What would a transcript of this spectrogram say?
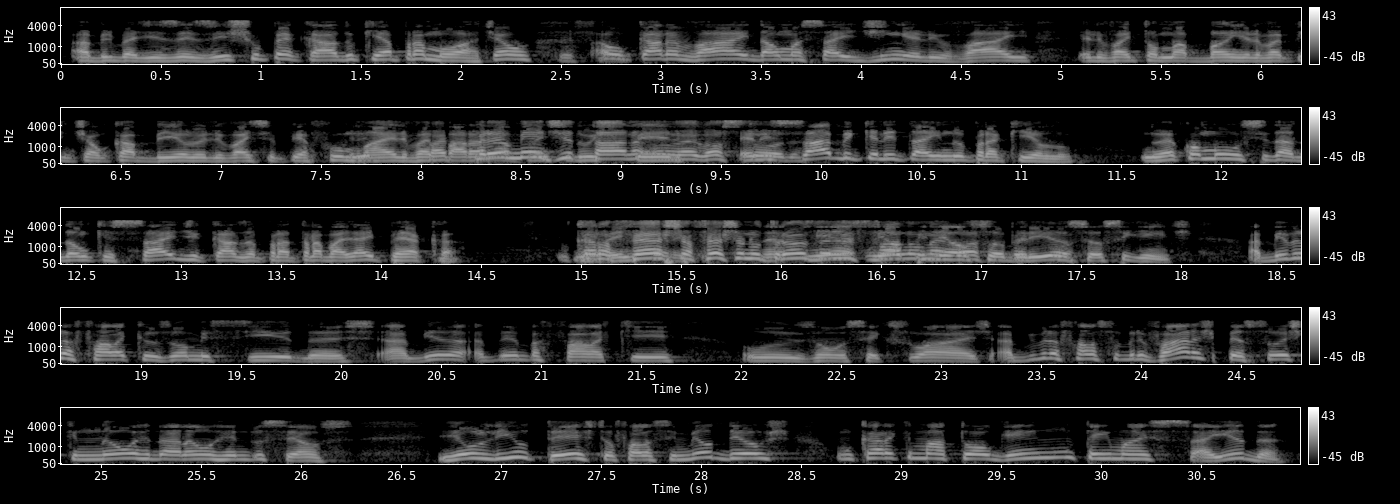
A Bíblia diz, existe o pecado que é para a morte. É o, é o, cara vai dar uma saidinha, ele vai, ele vai tomar banho, ele vai pintar o cabelo, ele vai se perfumar, ele, ele vai, vai parar na frente do espelho. ele todo. sabe que ele está indo para aquilo. Não é como um cidadão que sai de casa para trabalhar e peca. O cara fecha, diferente. fecha no trânsito minha, e ele fala minha opinião um sobre isso é o seguinte: a Bíblia fala que os homicidas, a Bíblia, a Bíblia fala que os homossexuais, a Bíblia fala sobre várias pessoas que não herdarão o reino dos céus. E eu li o texto, eu falo assim: meu Deus, um cara que matou alguém não tem mais saída.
